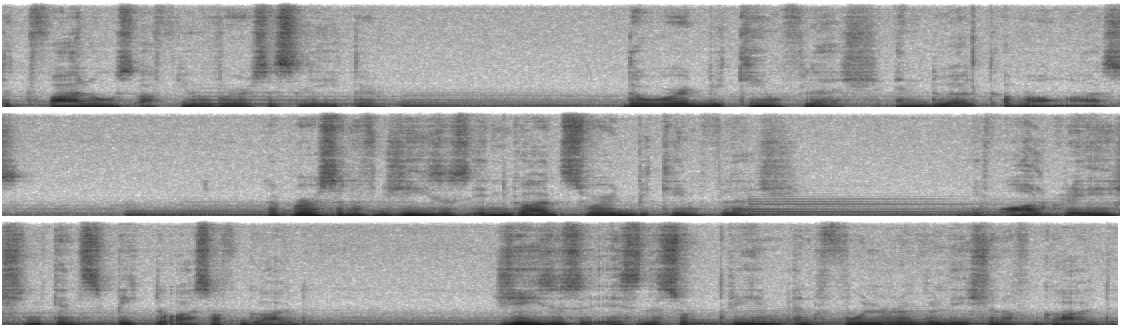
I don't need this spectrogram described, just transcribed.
that follows a few verses later. The Word became flesh and dwelt among us. The person of Jesus in God's Word became flesh. If all creation can speak to us of God, Jesus is the supreme and full revelation of God.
